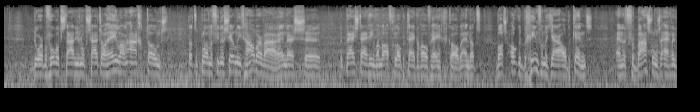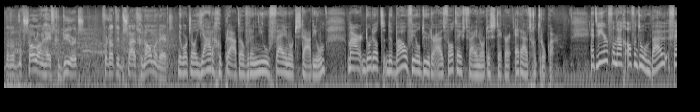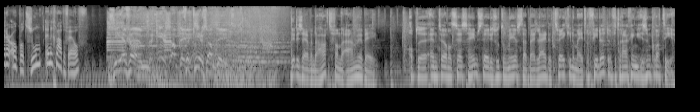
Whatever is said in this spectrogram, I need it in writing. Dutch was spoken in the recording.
door bijvoorbeeld Stadion op Zuid al heel lang aangetoond... dat de plannen financieel niet haalbaar waren. En daar is uh, de prijsstijging van de afgelopen tijd nog overheen gekomen. En dat was ook het begin van het jaar al bekend. En het verbaast ons eigenlijk dat het nog zo lang heeft geduurd voordat dit besluit genomen werd. Er wordt al jaren gepraat over een nieuw Feyenoordstadion. Maar doordat de bouw veel duurder uitvalt, heeft Feyenoord de stekker eruit getrokken. Het weer, vandaag af en toe een bui, verder ook wat zon en een graad of 11. ZFM, verkeersupdate. verkeersupdate. Dit is even de hart van de ANWB. Op de N206 Heemstede Zoetermeer staat bij Leiden 2 kilometer file. De vertraging is een kwartier.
